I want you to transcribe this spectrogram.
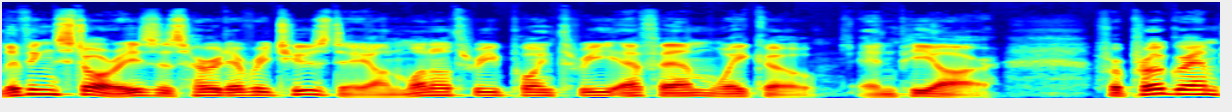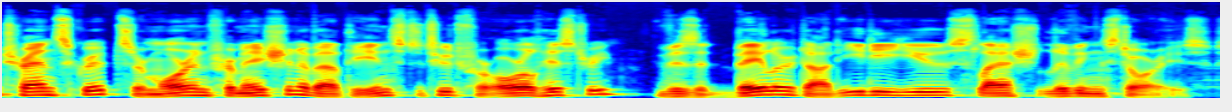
Living Stories is heard every Tuesday on 103.3 FM Waco, NPR. For program transcripts or more information about the Institute for Oral History, visit baylor.edu slash living stories.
